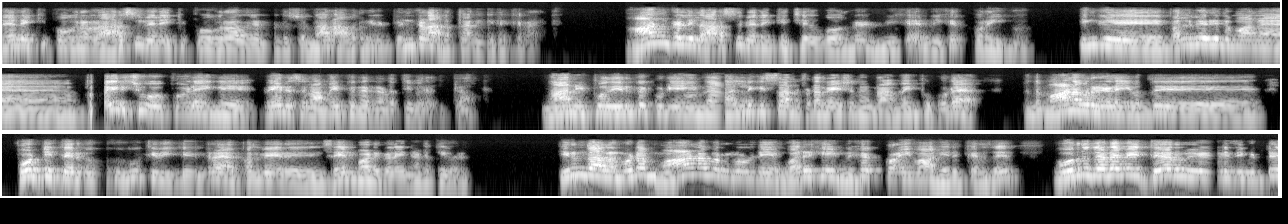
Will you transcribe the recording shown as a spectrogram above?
வேலைக்கு போகிறார்கள் அரசு வேலைக்கு போகிறார்கள் என்று சொன்னால் அவர்கள் பெண்களாகத்தான் இருக்கிறார்கள். ஆண்களில் அரசு வேலைக்கு செல்பவர்கள் மிக மிக குறைவு. இங்கு பல்வேறு விதமான பயிற்சி வகுப்புகளை இங்கு வேறு சில அமைப்பினர் நடத்தி வருகின்றார் நான் இப்போது இருக்கக்கூடிய இந்த அல்லிகிஸ்தான் ஃபெடரேஷன் என்ற அமைப்பு கூட இந்த மாணவர்களை வந்து போட்டித் தேர்வுக்கு ஊக்குவிக்கின்ற பல்வேறு செயல்பாடுகளை நடத்தி வருகிறது இருந்தாலும் கூட மாணவர்களுடைய வருகை மிக குறைவாக இருக்கிறது. ஒரு தடவை தேர்வு எழுதிவிட்டு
